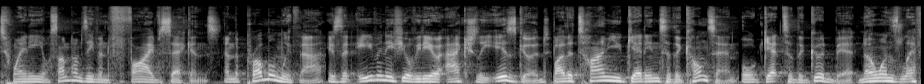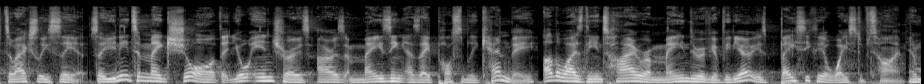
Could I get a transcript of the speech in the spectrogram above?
20, or sometimes even 5 seconds. And the problem with that is that even if your video actually is good, by the time you get into the content or get to the good bit, no one's left to actually see it. So you need to make sure that your intros are as amazing as they possibly can be, otherwise the entire remainder of your video is basically a waste of time. And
